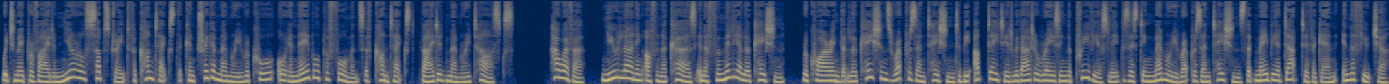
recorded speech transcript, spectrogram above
which may provide a neural substrate for context that can trigger memory recall or enable performance of context guided memory tasks. However, new learning often occurs in a familiar location, requiring that location's representation to be updated without erasing the previously existing memory representations that may be adaptive again in the future.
